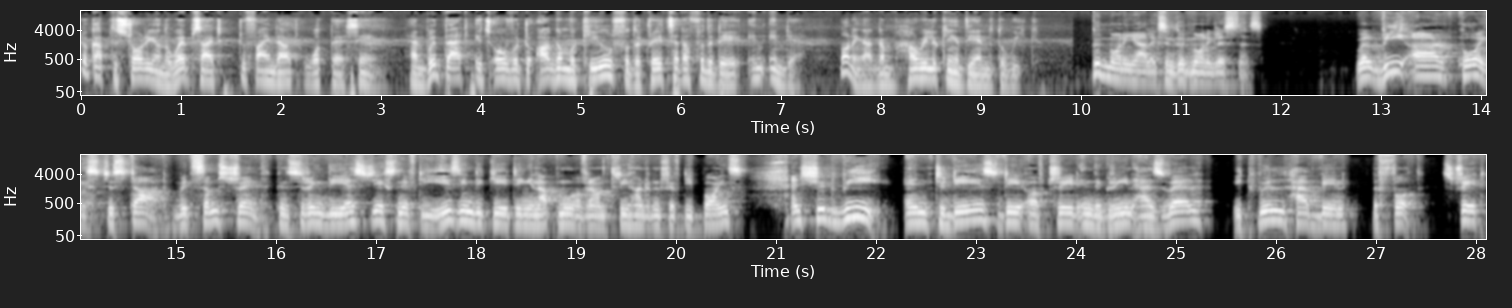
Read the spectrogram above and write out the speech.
Look up the story on the website to find out what they're saying. And with that, it's over to Agam Vakil for the trade setup for the day in India. Morning, Agam. How are we looking at the end of the week? Good morning, Alex, and good morning, listeners. Well, we are poised to start with some strength considering the SGX Nifty is indicating an up move of around 350 points. And should we end today's day of trade in the green as well, it will have been the fourth straight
